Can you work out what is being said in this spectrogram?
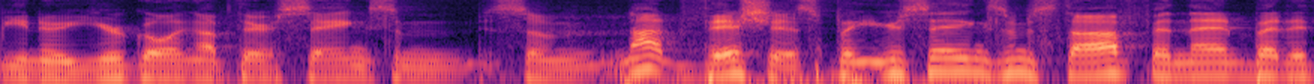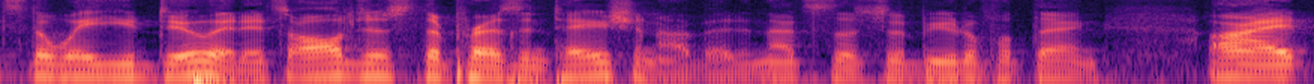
you know you're going up there saying some some not vicious, but you're saying some stuff, and then but it's the way you do it. It's all just the presentation of it, and that's such a beautiful thing. All right.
